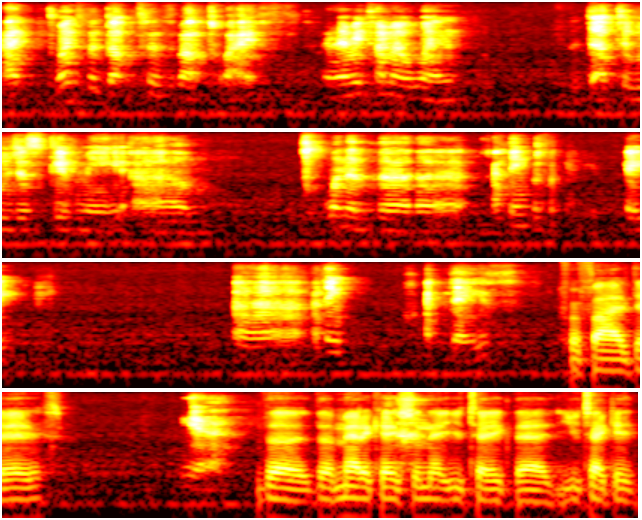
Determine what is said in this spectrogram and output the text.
I went to the doctors about twice, and every time I went, the doctor would just give me um, one of the I think it was eight, uh, I think five days. For five days? Yeah, The the medication that you take that you take it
